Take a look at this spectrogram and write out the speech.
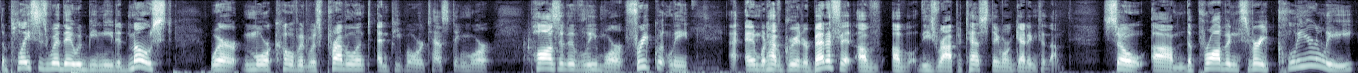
The places where they would be needed most, where more COVID was prevalent and people were testing more positively, more frequently, and would have greater benefit of, of these rapid tests, they weren't getting to them. So um, the province very clearly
